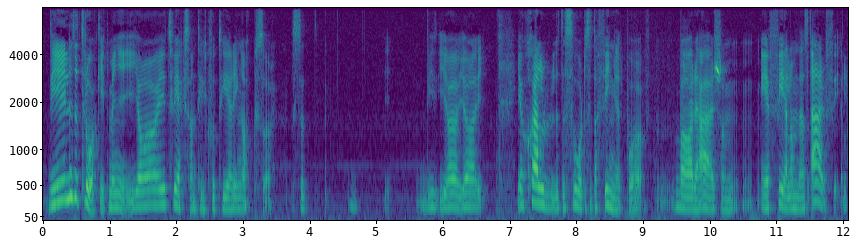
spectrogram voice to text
det är lite tråkigt, men jag är tveksam till kvotering också. Så att, jag, jag, jag har själv lite svårt att sätta fingret på vad det är som är fel, om det ens är fel.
